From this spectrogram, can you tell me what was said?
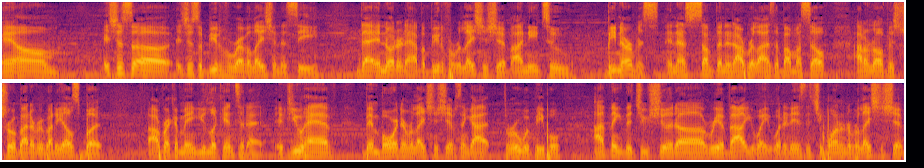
And um it's just a it's just a beautiful revelation to see that in order to have a beautiful relationship, I need to be nervous. And that's something that I realized about myself. I don't know if it's true about everybody else, but I recommend you look into that. If you have been bored in relationships and got through with people, I think that you should uh, reevaluate what it is that you want in a relationship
